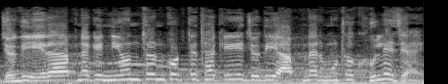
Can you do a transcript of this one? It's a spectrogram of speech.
যদি এরা আপনাকে নিয়ন্ত্রণ করতে থাকে, যদি আপনার মুঠো খুলে যায়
